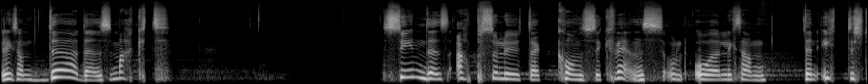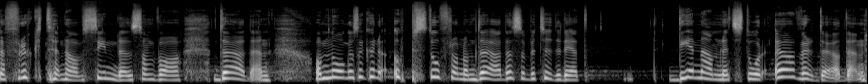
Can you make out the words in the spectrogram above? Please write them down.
liksom dödens makt. Syndens absoluta konsekvens och, och liksom den yttersta frukten av synden som var döden. Om någon ska kunna uppstå från de döda så betyder det att det namnet står över döden.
